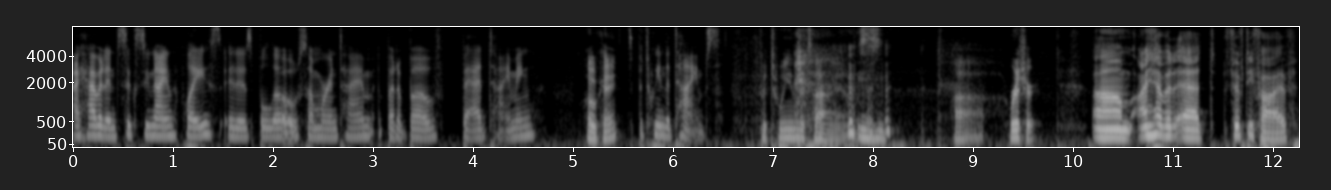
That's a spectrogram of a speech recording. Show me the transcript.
I have it in 69th place. It is below Somewhere in Time, but above Bad Timing. Okay. It's between the times. Between the times. uh, Richard. Um, I have it at fifty five,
